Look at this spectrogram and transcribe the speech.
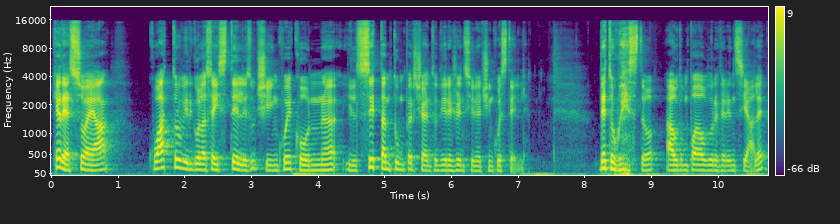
che adesso è a 4,6 stelle su 5 con il 71% di recensioni a 5 stelle. Detto questo, auto, un po' autoreferenziale,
